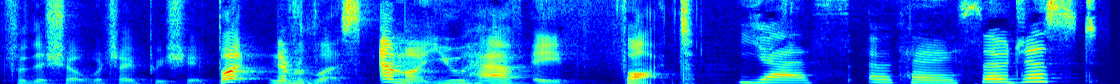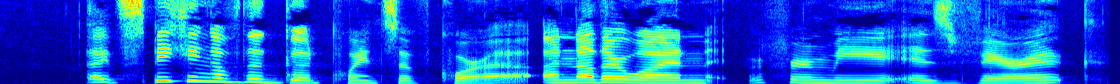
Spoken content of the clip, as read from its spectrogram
for the show, which I appreciate. But nevertheless, Emma, you have a thought. Yes. Okay. So just uh, speaking of the good points of Korra, another one for me is Varrick.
